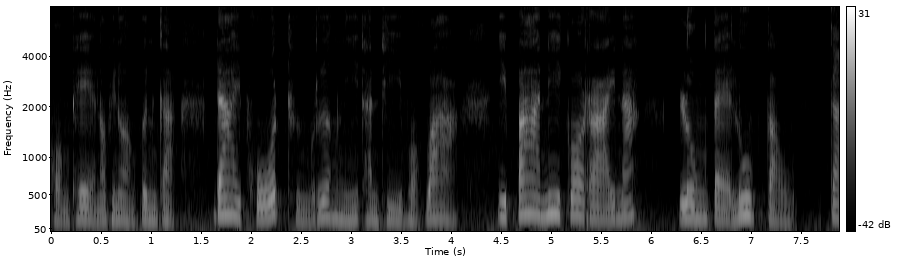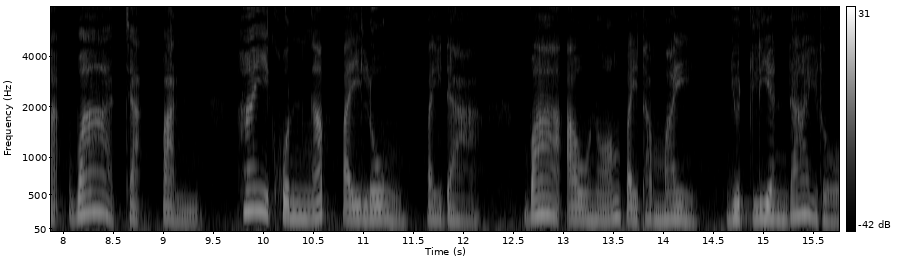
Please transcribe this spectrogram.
ของแท้เนาะพี่น้องเพิ่นกะ ได้โพสต์ถึงเรื่องนี้ทันทีบอกว่า อีป้านี่ก็ร้ายนะ ลงแต่รูปเก่ากะว่าจะปั่น ให้คนงับไปลงไปด่าว่าเอาน้องไปทำไม หยุดเรียนได้หรอ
